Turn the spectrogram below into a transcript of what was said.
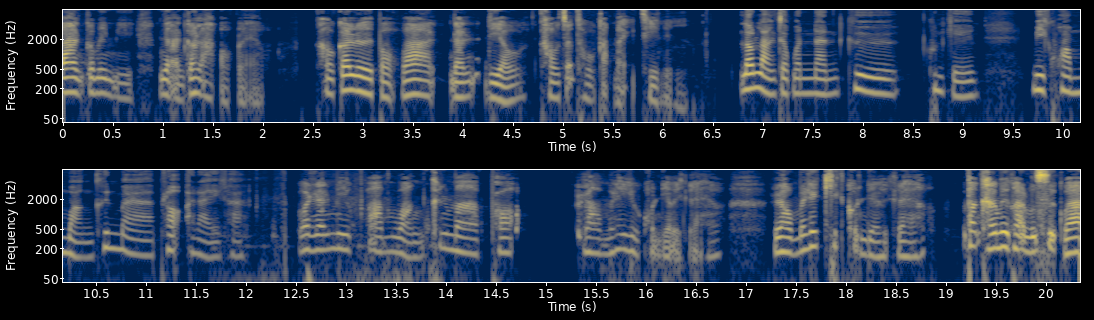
บ้านก็ไม่มี งานก็ลาออกแล้ว เขาก็เลยบอกว่านั้นเดี๋ยวเขาจะโทรกลับมาอีกทีหนึ่งแล้วหลังจากวันนั้นคือคุณเก๋มีความหวังขึ้นมา เพราะอะไรคะวันนั้นมีความหวังขึ้นมา เพราะเราไม่ได้อยู่คนเดียวอีกแล้ว เราไม่ได้คิดคนเดียวอีกแล้ว บางครั้งมีความรู้สึกว่า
